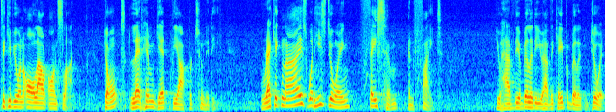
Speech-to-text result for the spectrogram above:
to give you an all out onslaught. Don't let him get the opportunity. Recognize what he's doing, face him, and fight. You have the ability, you have the capability. Do it.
